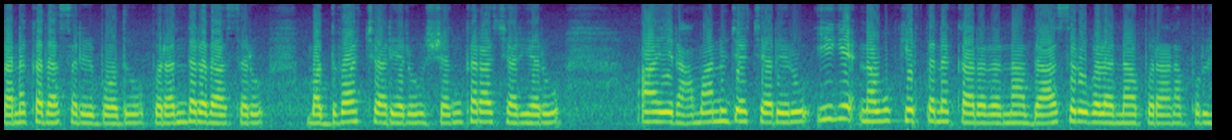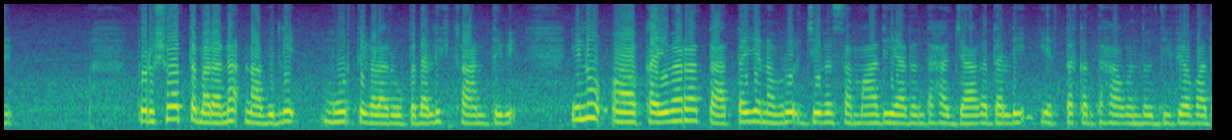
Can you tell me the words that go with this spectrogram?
ಕನಕದಾಸರಿರ್ಬೋದು ಪುರಂದರದಾಸರು, ಮಧ್ವಾಚಾರ್ಯರು, ಶಂಕರಾಚಾರ್ಯರು ಈ ರಾಮಾನುಜಾಚಾರ್ಯರು. ಹೀಗೆ ನಾವು ಕೀರ್ತನಕಾರರನ್ನ, ದಾಸರುಗಳನ್ನು, ಪುರಾಣ ಪುರುಷ, ಪುರುಷೋತ್ತಮರನ್ನ ನಾವಿಲ್ಲಿ ಮೂರ್ತಿಗಳ ರೂಪದಲ್ಲಿ ಕಾಣ್ತೀವಿ. ಇನ್ನು ಕೈವಾರ ತಾತಯ್ಯನವರು ಜೀವ ಸಮಾಧಿಯಾದಂತಹ ಜಾಗದಲ್ಲಿ ಇರ್ತಕ್ಕಂತಹ ಒಂದು ದಿವ್ಯವಾದ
